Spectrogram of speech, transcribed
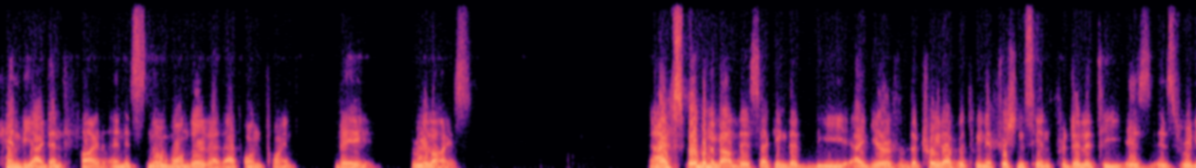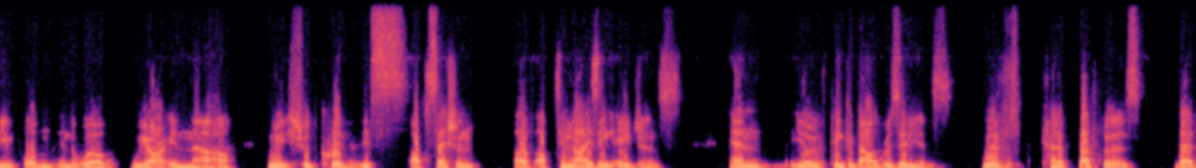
can be identified, and it's no wonder that at one point they realize. I've spoken about this. I think that the idea of the trade-off between efficiency and fragility is, is really important in the world we are in now. We should quit this obsession of optimizing agents and you know think about resilience with kind of buffers that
